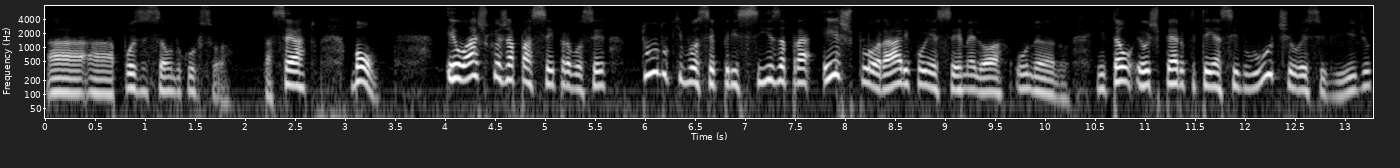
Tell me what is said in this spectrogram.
a, a posição do cursor. Tá certo? Bom, eu acho que eu já passei para você tudo que você precisa para explorar e conhecer melhor o Nano. Então, eu espero que tenha sido útil esse vídeo,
